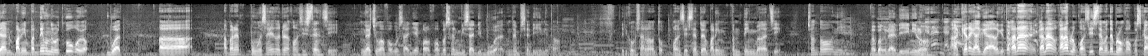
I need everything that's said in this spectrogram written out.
dan paling penting menurutku buat eh, apa namanya pengusaha itu adalah konsistensi nggak cuma fokus aja kalau fokus kan bisa dibuat nanti bisa di ini toh. Jadi kalau misalnya untuk konsisten itu yang paling penting banget sih. Contoh nih babang dadi ini loh. Hmm. Akhirnya gagal. akhirnya gagal gitu. Karena karena karena belum konsisten maksudnya belum fokus ke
